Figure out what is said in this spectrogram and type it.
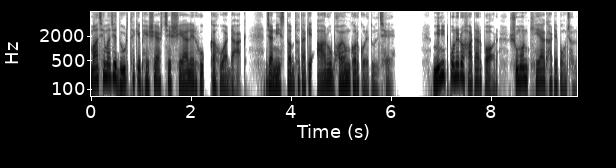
মাঝে মাঝে দূর থেকে ভেসে আসছে শেয়ালের হুক্কা হুয়া ডাক, যা নিস্তব্ধতাকে আরও ভয়ঙ্কর করে তুলছে। মিনিট পনেরো হাঁটার পর সুমন খেয়া ঘাটে পৌঁছল।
